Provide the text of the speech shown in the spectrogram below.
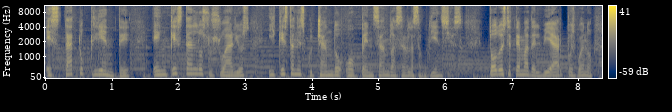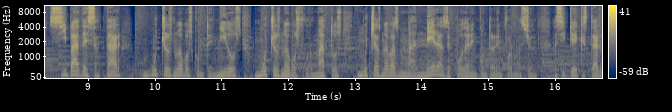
está tu cliente, en qué están los usuarios y qué están escuchando o pensando hacer las audiencias. Todo este tema del VR, pues bueno, sí va a desatar muchos nuevos contenidos, muchos nuevos formatos, muchas nuevas maneras de poder encontrar información. Así que hay que estar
